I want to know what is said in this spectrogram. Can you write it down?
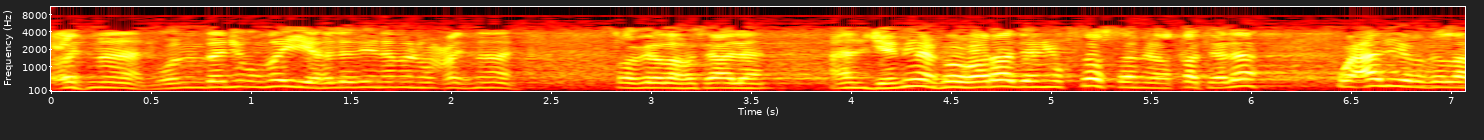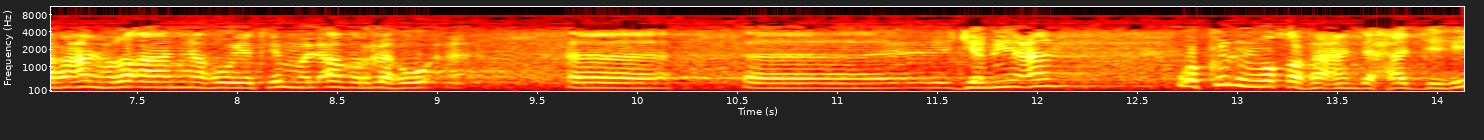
عثمان ومن بني أمية الذين منهم عثمان رضي الله تعالى عن الجميع فهو أراد أن يقتص من القتلة. وعلي رضي الله عنه رأى أنه يتم الأمر له آه، آه، جميعا وكل وقف عند حده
